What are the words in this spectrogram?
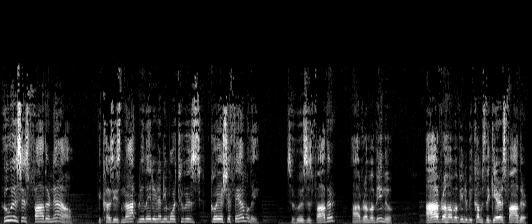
who is his father now? Because he's not related anymore to his Goyish family. So who is his father? Avram Avinu. Avraham Avinu becomes the Ger's father,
